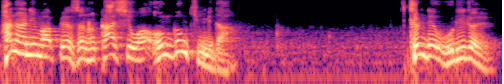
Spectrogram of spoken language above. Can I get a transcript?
하나님 앞에서는 가시와 엉겅퀴입니다. 그런데 우리를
